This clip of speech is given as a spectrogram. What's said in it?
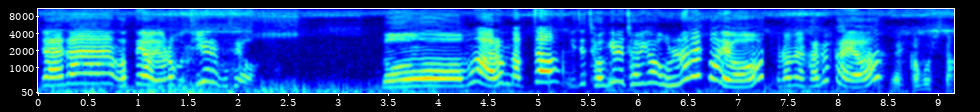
짜잔 어때요 여러분 뒤에를 보세요 너무 아름답죠? 이제 저기를 저희가 올라갈 거예요 그러면 가볼까요? 네, 가봅시다.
